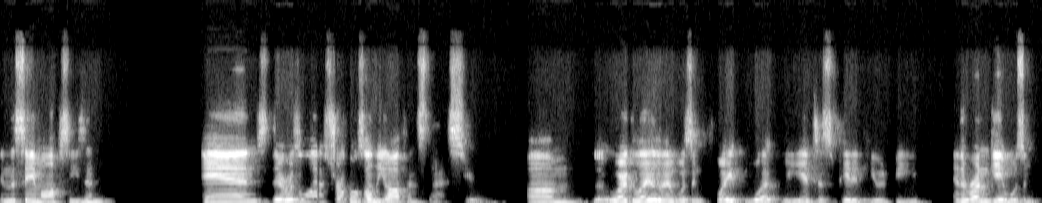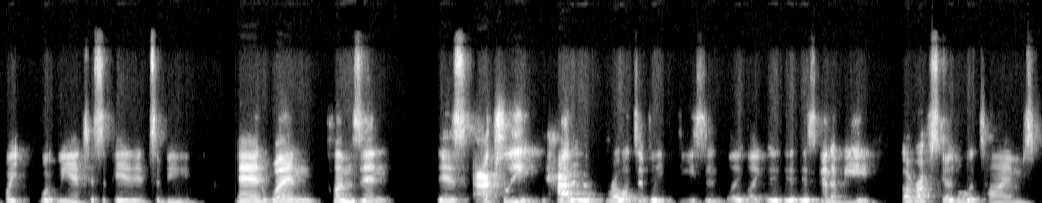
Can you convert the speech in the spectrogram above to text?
in the same offseason. And there was a lot of struggles on the offense last year. Um, Uiagalelei wasn't quite what we anticipated he would be, and the run game wasn't quite what we anticipated it to be. And when Clemson is actually having a relatively decent, like, like it, it's going to be a rough schedule at times.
